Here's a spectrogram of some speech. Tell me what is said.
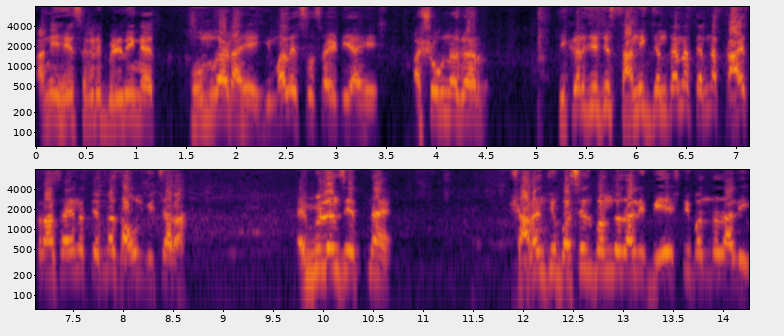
आणि हे सगळे बिल्डिंग आहेत होमगार्ड आहे हिमालय सोसायटी आहे अशोकनगर इकडचे जे स्थानिक जनता आहे ना त्यांना काय त्रास आहे ना त्यांना जाऊन विचारा. ऍम्ब्युलन्स येत नाही. शाळांची बसेस बंद झाली बीएसटी बंद झाली.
